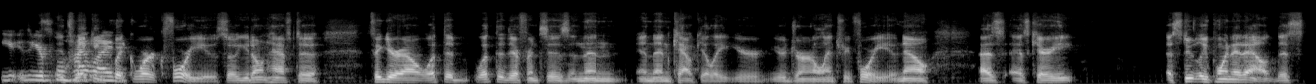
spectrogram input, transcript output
You, are it's, it's making quick work for you, so you don't have to figure out what the what the difference is, and then and then calculate your your journal entry for you. Now, as as Carrie astutely pointed out, this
